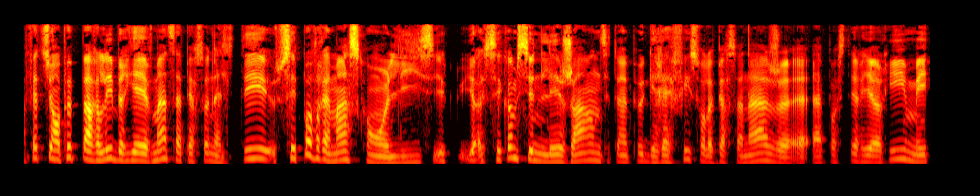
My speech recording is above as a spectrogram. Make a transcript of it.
En fait, si on peut parler brièvement de sa personnalité, c'est pas vraiment ce qu'on lit. C'est comme si une légende s'était un peu greffée sur le personnage euh, a posteriori, mais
